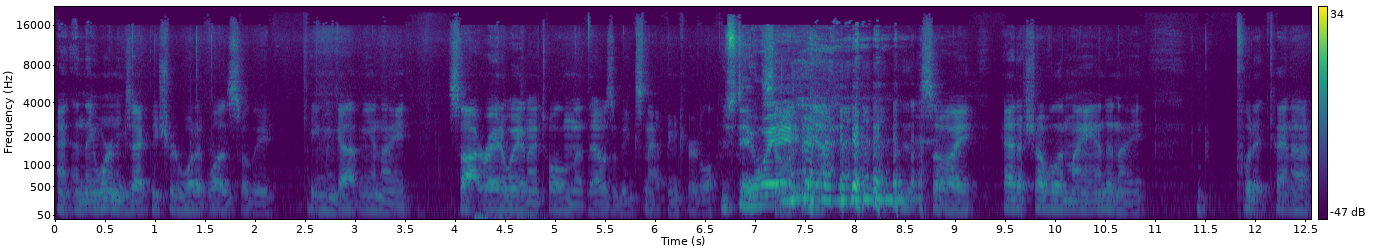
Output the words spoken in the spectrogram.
and, and they weren't exactly sure what it was, so they came and got me, and I saw it right away, and I told them that that was a big snapping turtle. You stay So, away. yeah. so I had a shovel in my hand and I put it kind of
